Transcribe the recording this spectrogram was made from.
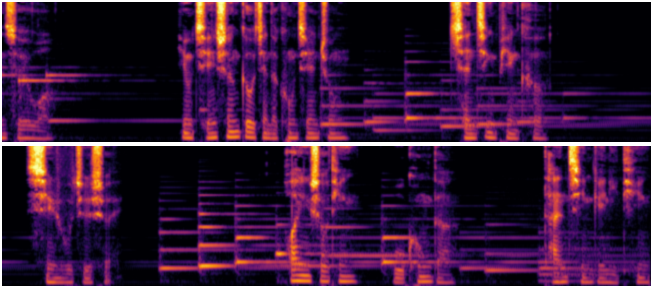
跟随我，用琴声构建的空间中沉静片刻，心如止水。欢迎收听悟空的弹琴给你听。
